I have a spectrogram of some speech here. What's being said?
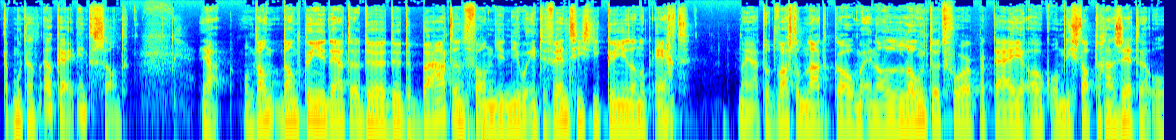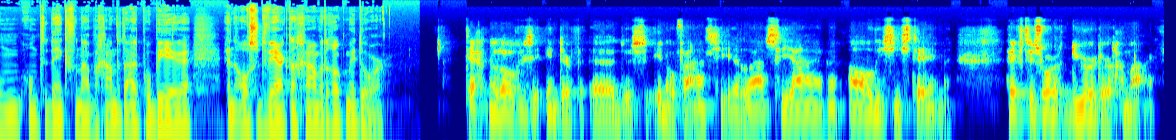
Dat moet dan. Oké, interessant. Ja, want dan, dan kun je de, de, de, de baten van je nieuwe interventies, die kun je dan ook echt nou ja, tot wasdom laten komen. En dan loont het voor partijen ook om die stap te gaan zetten. Om, om te denken van nou, we gaan het uitproberen. En als het werkt, dan gaan we er ook mee door. Technologische uh, dus innovatie de laatste jaren, al die systemen, heeft de zorg duurder gemaakt.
